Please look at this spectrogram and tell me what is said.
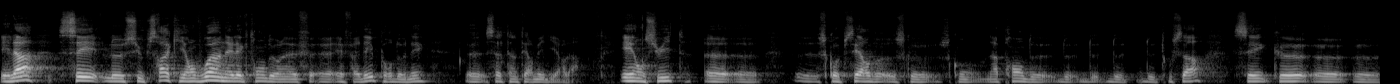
Et là, c'est le substrat qui envoie un électron de FAD pour donner cet intermédiaire-là. Et ensuite, euh, ce qu'observe, ce qu'on apprend de, tout ça, c'est que euh,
